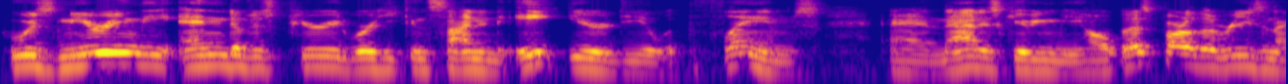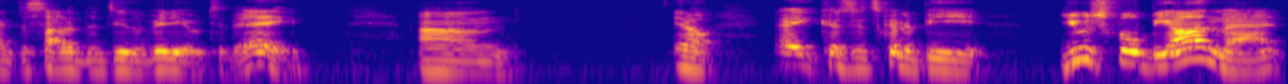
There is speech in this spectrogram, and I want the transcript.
who is nearing the end of his period where he can sign an eight-year deal with the Flames, and that is giving me hope. That's part of the reason I decided to do the video today. Um, you know, because it's going to be useful beyond that.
